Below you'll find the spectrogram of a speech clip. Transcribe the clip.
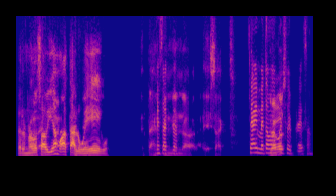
Pero no lo sabíamos ahora, hasta luego. Estás Exacto. entendiendo ahora. Exacto. Sí, ahí me tomó Luego- por sorpresa.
